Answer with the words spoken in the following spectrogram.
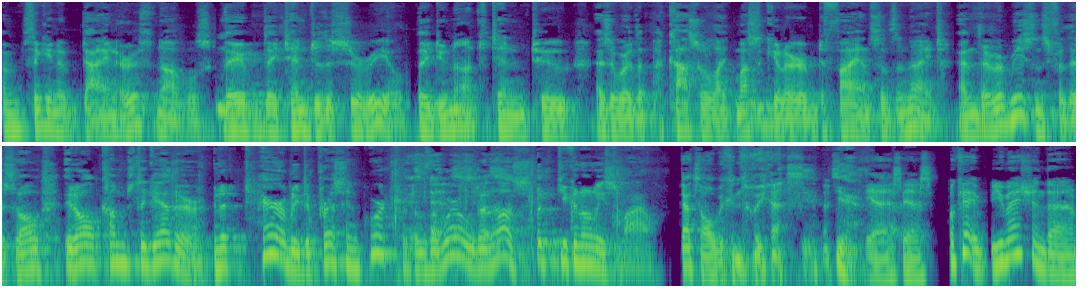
I'm thinking of Dying Earth novels. They they tend to the surreal. They do not tend to, as it were, the Picasso-like muscular defiance of the night. And there are reasons for this. It all it all comes together in a terribly depressing portrait of the world and us. But you can only smile. That's all we can do. Yes. Yeah. Yes. Yes. Okay. You mentioned uh,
